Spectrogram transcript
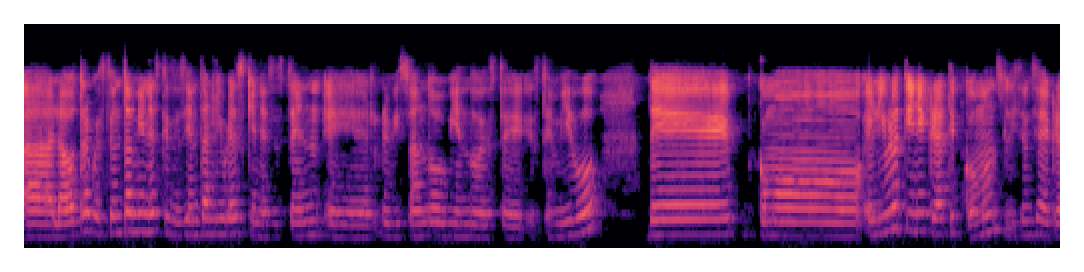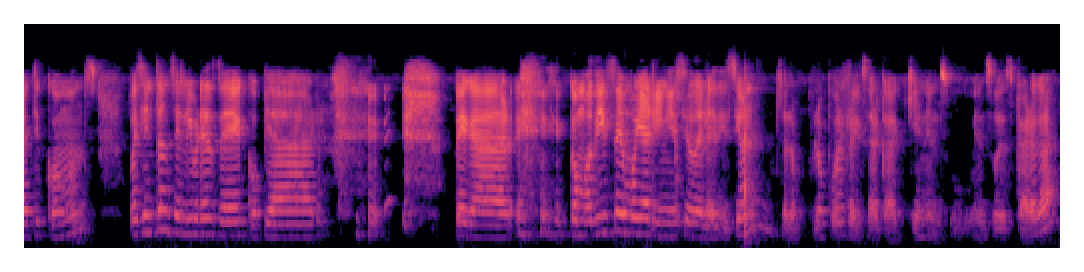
La otra cuestión también es que se sientan libres quienes estén eh, revisando o viendo este, este en vivo. De como el libro tiene Creative Commons, licencia de Creative Commons, pues siéntanse libres de copiar, pegar, como dice muy al inicio de la edición, se lo, pueden revisar cada quien en su, en su descarga.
